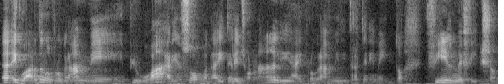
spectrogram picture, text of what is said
uh, e guardano programmi più vari, insomma, dai telegiornali ai programmi di intrattenimento, film e fiction.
